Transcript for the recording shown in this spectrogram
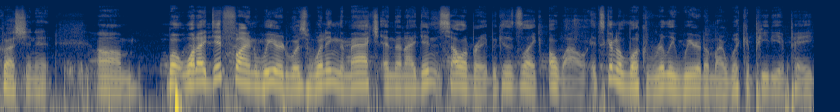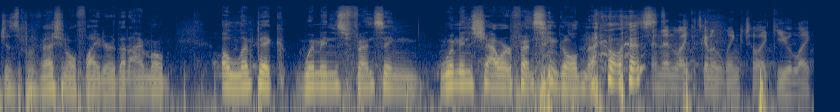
question it. Um, but what I did find weird was winning the match and then I didn't celebrate because it's like, oh wow, it's gonna look really weird on my Wikipedia page as a professional fighter that I'm a Olympic women's fencing, women's shower fencing gold medalist. And then like it's gonna link to like you like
